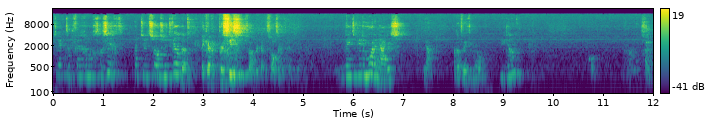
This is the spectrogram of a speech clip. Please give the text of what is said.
trekt een vergenoegd gezicht. Hebt u het zoals u het wilde? Ik heb het precies zoals ik, het- zoals ik het hebben wilde. Weet u wie de moordenaar is? Ja, maar dat weet u wel. Wie dan? Kom, mevrouw Ralston.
